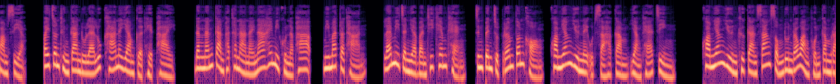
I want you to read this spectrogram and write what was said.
ความเสี่ยง ไปจนถึงการดูแลลูกค้าในยามเกิดเหตุภัย ดังนั้นการพัฒนาในหน้าให้มีคุณภาพ มีมาตรฐาน และมีจรรยาบรรณที่เข้มแข็ง จึงเป็นจุดเริ่มต้นของความยั่งยืนในอุตสาหกรรมอย่างแท้จริง ความยั่งยืนคือการสร้างสมดุลระหว่างผลกำไร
